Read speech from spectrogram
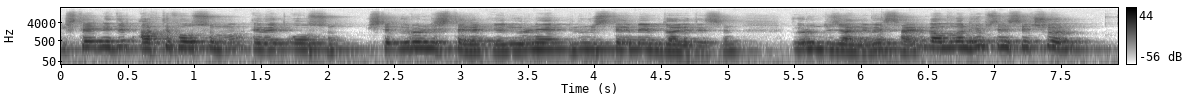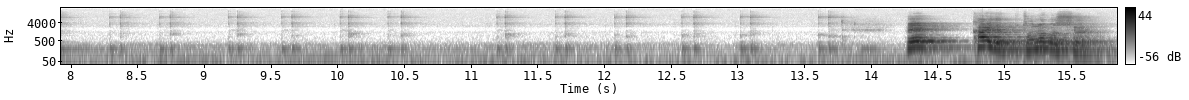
İşte nedir? Aktif olsun mu? Evet olsun. İşte ürün listele yani ürüne ürün listelemeye müdahale edilsin. Ürün düzenle vesaire. Ben bunların hepsini seçiyorum. Ve kaydet butonuna basıyorum.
